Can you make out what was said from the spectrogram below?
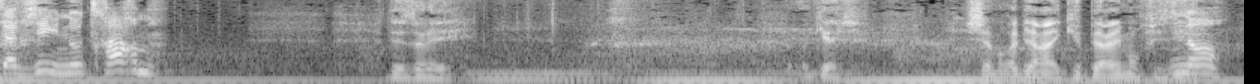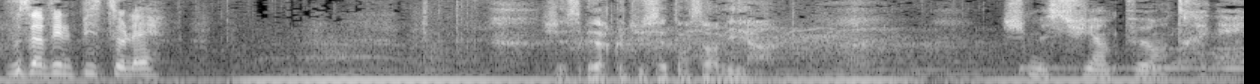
Vous aviez une autre arme Désolé. Ok, j'aimerais bien récupérer mon fusil. Non, vous avez le pistolet. J'espère que tu sais t'en servir. Je me suis un peu entraînée.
